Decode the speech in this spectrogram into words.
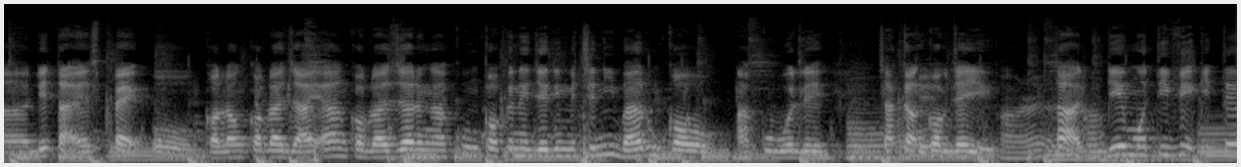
uh, dia tak expect oh kalau kau belajar IR kau belajar dengan aku kau kena jadi macam ni baru kau aku boleh cakap okay. kau berjaya. Alright. tak dia motivate kita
